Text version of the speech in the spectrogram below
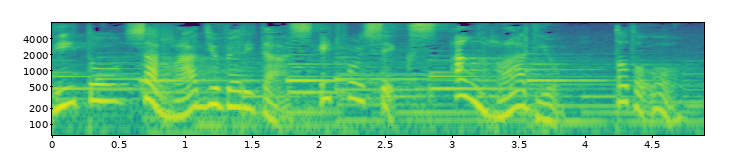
dito sa Radio Veritas 846, ang radio. Totoo.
